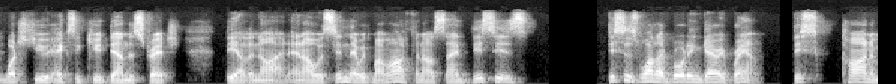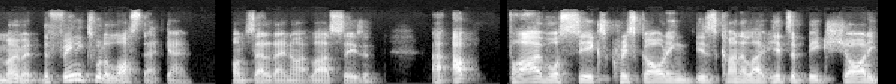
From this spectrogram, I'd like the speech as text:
watched you execute down the stretch the other night, and I was sitting there with my wife, and I was saying, this is this is why they brought in Gary Browne. This kind of moment, the Phoenix would have lost that game on Saturday night last season. Uh, up five or six, Chris Goulding is kind of like hits a big shot. He,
